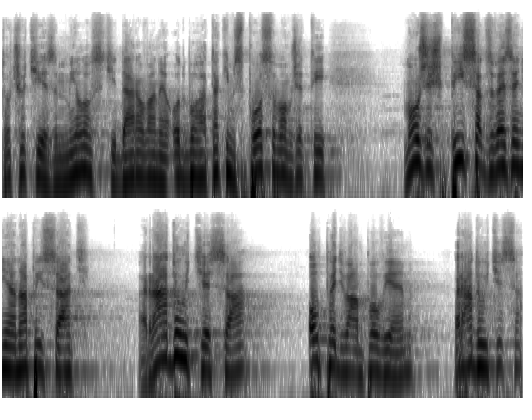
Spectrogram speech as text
to, čo ti je z milosti darované od Boha takým spôsobom, že ty môžeš písať z väzenia a napísať radujte sa, opäť vám poviem, radujte sa.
